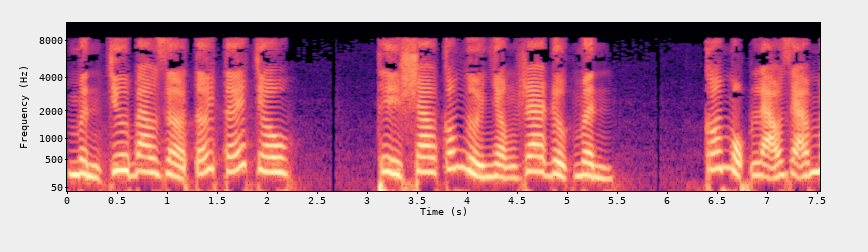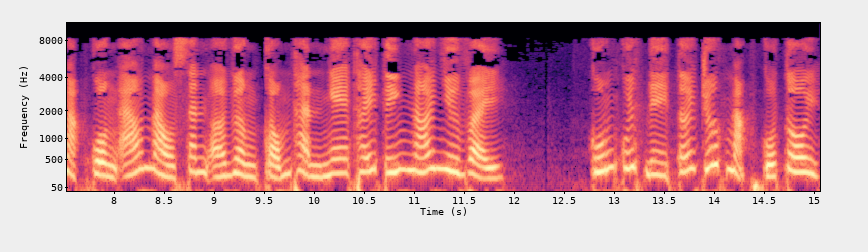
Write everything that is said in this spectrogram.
Mình chưa bao giờ tới Tế Châu. Thì sao có người nhận ra được mình? Có một lão giả mặc quần áo màu xanh ở gần cổng thành nghe thấy tiếng nói như vậy. Cuốn quyết đi tới trước mặt của tôi.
